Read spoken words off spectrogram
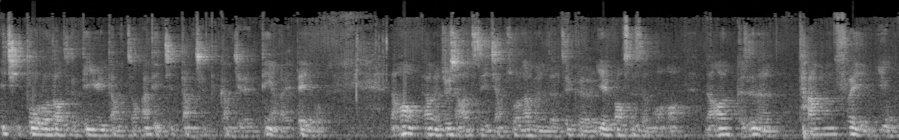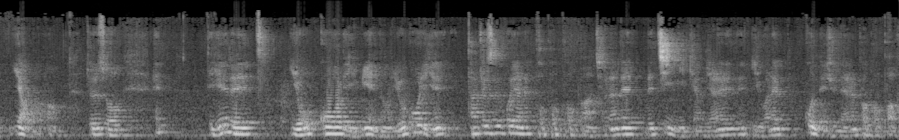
一起堕落到这个地狱当中，啊，得去当起钢铁的店来对哦。”然后他们就想要自己讲说他们的这个业报是什么哦，然后可是呢，汤沸有药哦，就是说，哎，底下的油锅里面哦，油锅里面它就是会让那泡泡泡啊，像那那那鸡米酱，像那那油啊那滚的去那那泡泡泡。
